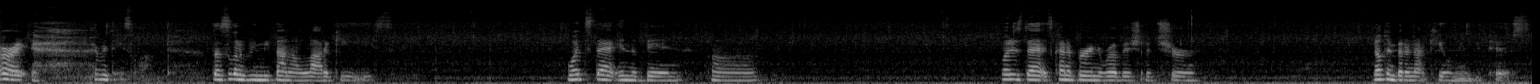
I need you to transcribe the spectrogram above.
Alright, everything's locked. That's gonna be me finding a lot of keys. What's that in the bin? Uh, what is that? It's kind of buried in the rubbish, I'm sure. Nothing better not kill me and be pissed.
